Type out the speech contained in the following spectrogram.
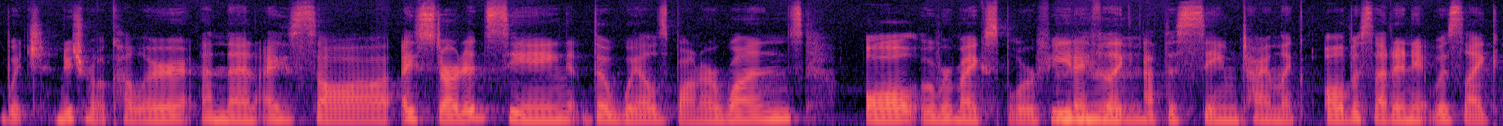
which neutral color. And then I saw, I started seeing the Wales Bonner ones all over my explore feed. Mm-hmm. I feel like mm-hmm. at the same time, like all of a sudden it was like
